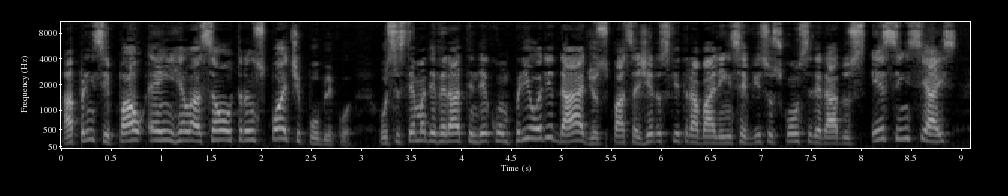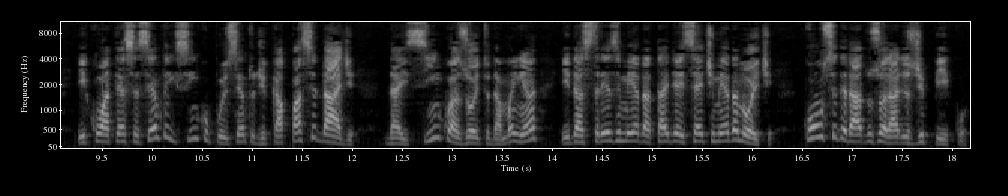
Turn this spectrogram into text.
a principal é em relação ao transporte público. O sistema deverá atender com prioridade os passageiros que trabalhem em serviços considerados essenciais e com até 65% de capacidade, das 5 às 8 da manhã e das 13h30 da tarde às 7h30 da noite, considerados horários de pico.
